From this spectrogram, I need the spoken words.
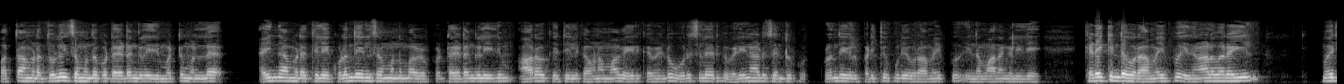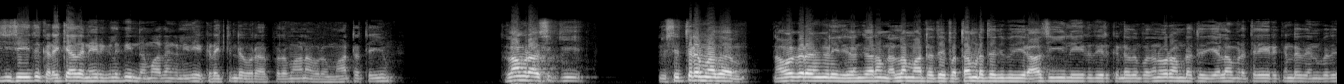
பத்தாம் இடம் தொழில் சம்பந்தப்பட்ட இடங்களில் மட்டுமல்ல ஐந்தாம் இடத்திலே குழந்தைகள் சம்பந்தப்பட்ட இடங்களிலும் ஆரோக்கியத்தில் கவனமாக இருக்க வேண்டும். ஒரு சிலருக்கு வெளிநாடு சென்று குழந்தைகள் படிக்கக்கூடிய ஒரு அமைப்பு இந்த மாதங்களிலே கிடைக்கின்ற ஒரு அமைப்பு இதனால் வரையில் முயற்சி செய்து கிடைக்காத நேர்களுக்கு இந்த மாதங்களிலே கிடைக்கின்ற ஒரு அற்புதமான ஒரு மாற்றத்தையும் துலாம் ராசிக்கு இந்த சித்திரை மாதம் நவகிரகங்களில் சஞ்சாரம் நல்ல மாற்றத்தை பத்தாம் இடத்ததிபதி ராசியிலே இருந்து இருக்கின்றது பதினோராம் இடத்ததி ஏழாம் இடத்திலே இருக்கின்றது என்பது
